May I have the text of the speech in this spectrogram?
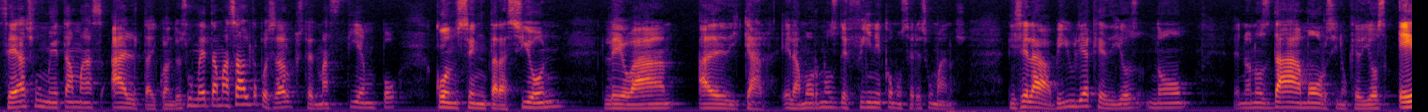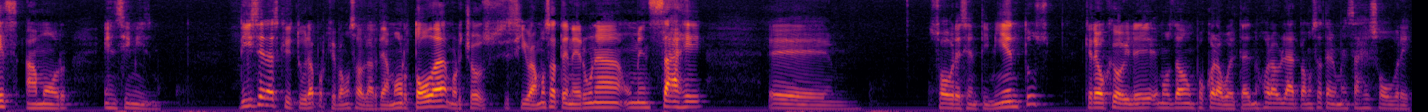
sea su meta más alta. Y cuando es su meta más alta, pues es algo que usted más tiempo concentración le va a dedicar. El amor nos define como seres humanos. Dice la Biblia que Dios no, no nos da amor, sino que Dios es amor en sí mismo. Dice la escritura, porque vamos a hablar de amor toda, si vamos a tener una, un mensaje eh, sobre sentimientos, creo que hoy le hemos dado un poco la vuelta, es mejor hablar, vamos a tener un mensaje sobre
